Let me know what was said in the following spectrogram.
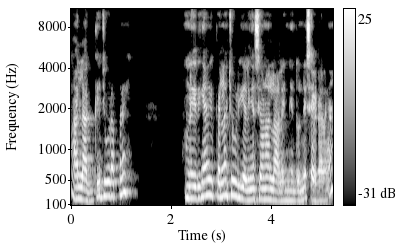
ਆ ਲੱਗ ਗਏ ਜੋੜ ਆਪਣੇ। ਹੁਣ ਇਹਦੀਆਂ ਵੀ ਪਹਿਲਾਂ ਝੋਲੀ ਵਾਲੀਆਂ ਸਿਉਣਾ ਲਾ ਲੈਣੇ ਦੋਨੇ ਸਾਈਡ ਵਾਲੀਆਂ।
